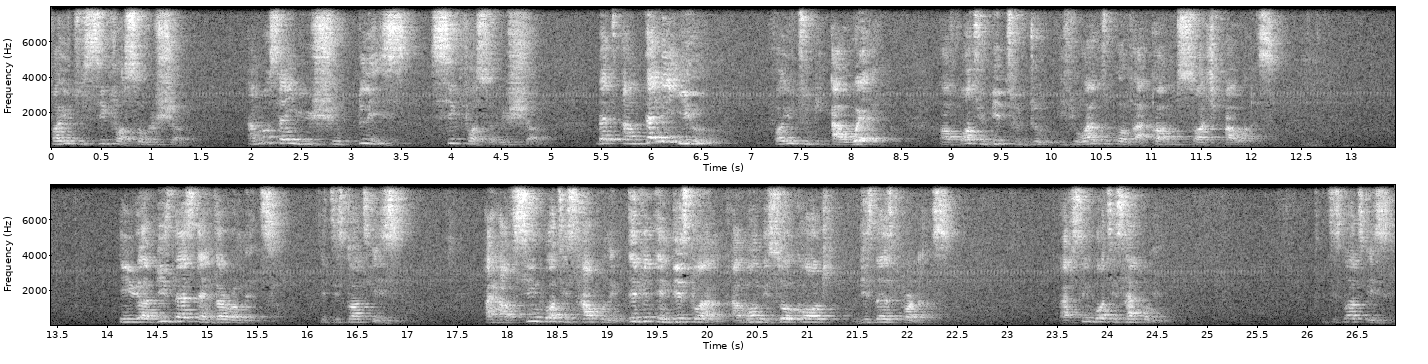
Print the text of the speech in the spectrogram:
for you to seek for solution. I'm not saying you should please seek for solution. But I'm telling you for you to be aware of what you need to do if you want to overcome such powers. In your business environment, it is not easy. I have seen what is happening, even in this land, among the so-called business brothers. I've seen what is happening. It is not easy.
